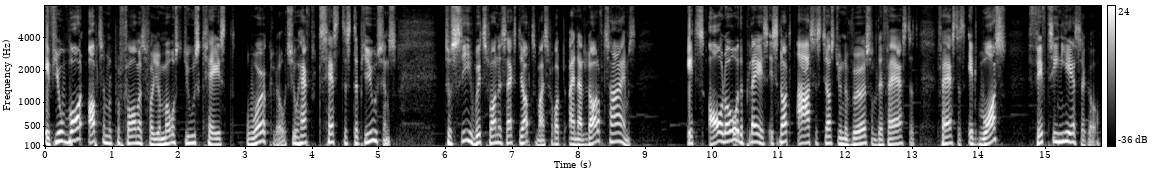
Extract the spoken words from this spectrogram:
If you want optimal performance for your most use case workloads, you have to test distributions to see which one is actually optimized for. And a lot of times, it's all over the place. It's not Arch is just universal, the fastest. Fastest. It was 15 years ago.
